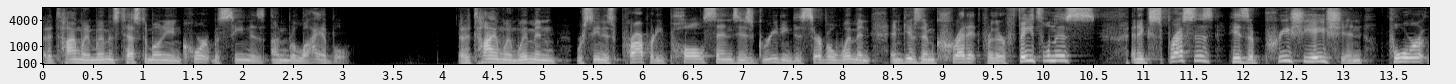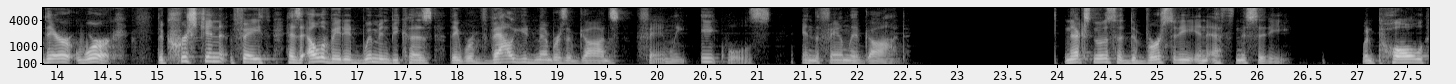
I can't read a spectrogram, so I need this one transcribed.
at a time when women's testimony in court was seen as unreliable. At a time when women were seen as property, Paul sends his greeting to several women and gives them credit for their faithfulness and expresses his appreciation for their work. The Christian faith has elevated women because they were valued members of God's family, equals in the family of God. Next, notice the diversity in ethnicity. When Paul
